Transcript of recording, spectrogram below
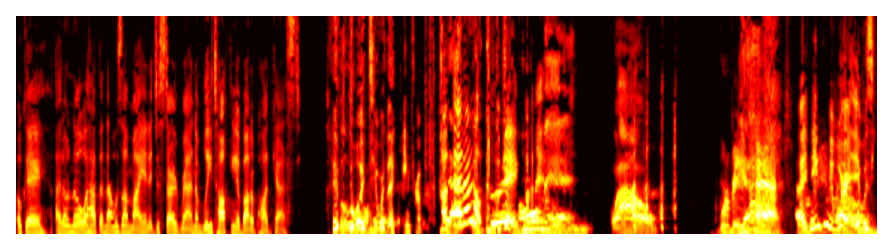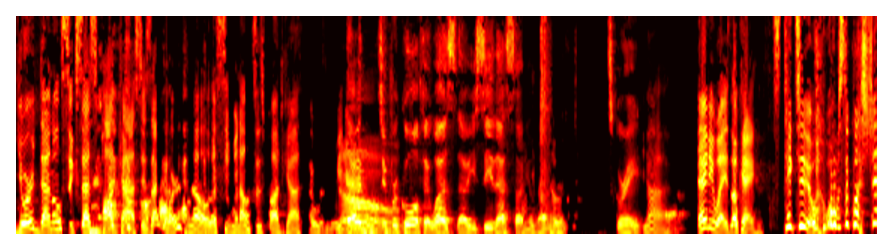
Okay, I don't know what happened. That was on my end. It just started randomly talking about a podcast. I have no idea where that came from. Cut That's that out. okay. Omen. Wow. We're being yeah. hacked. I think we were. It was your dental success podcast. Is that yours? No, that's someone else's podcast. That was weird. No. That would be super cool if it was, though. You see, that's like, it's great. Yeah. Anyways, okay. Take two. What was the question?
